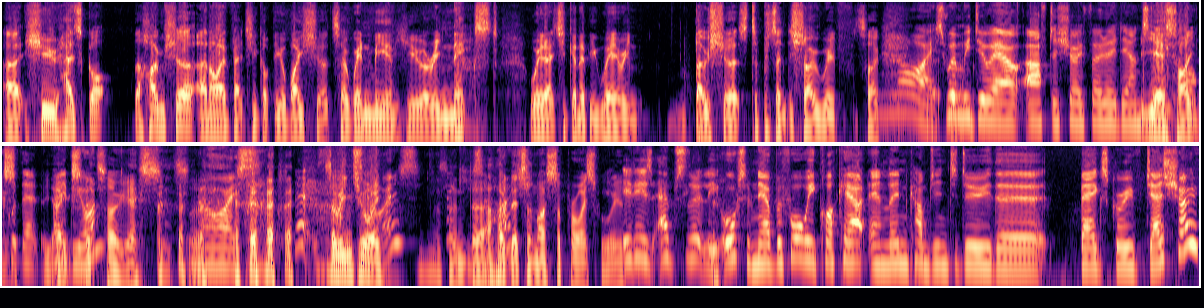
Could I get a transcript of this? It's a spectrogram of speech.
uh, Hugh has got the home shirt and I've actually got the away shirt. So when me and Hugh are in next, we're actually going to be wearing those shirts to present the show with. So Nice. When we do our after show photo downstairs, yes, I I'll ex- put that baby on. so. Yes, it's, uh, Nice. So enjoy, nice. and you so uh, I hope that's a nice surprise for you. It is absolutely awesome. Now, before we clock out and Len comes in to do the Bags Groove Jazz Show,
